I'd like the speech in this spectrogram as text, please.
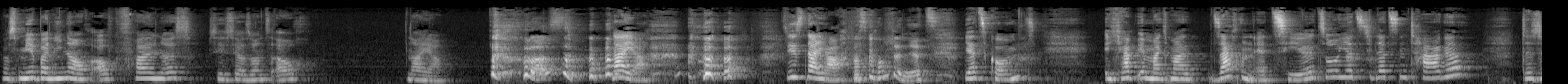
Was mir bei Nina auch aufgefallen ist, sie ist ja sonst auch, naja. Was? Naja. Sie ist naja. Was kommt denn jetzt? Jetzt kommt. Ich habe ihr manchmal Sachen erzählt, so jetzt die letzten Tage. Das,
